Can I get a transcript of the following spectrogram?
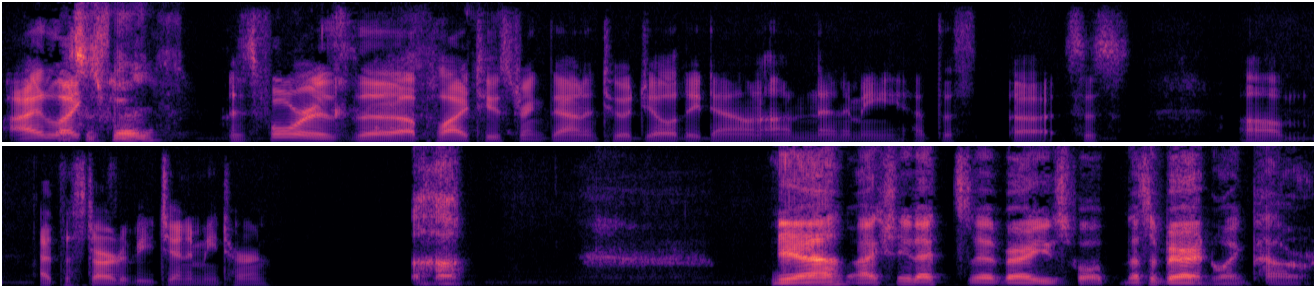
I like his four? his four is the apply two strength down and two agility down on an enemy at this. Uh, just, um, at the start of each enemy turn. Uh huh. Yeah, actually, that's a very useful. That's a very annoying power.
